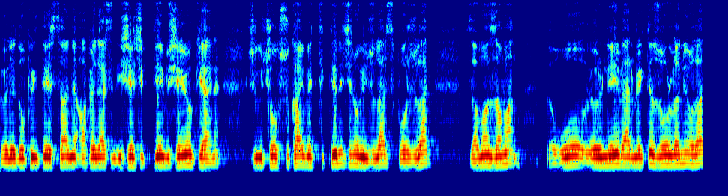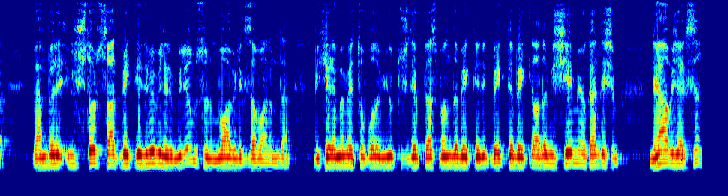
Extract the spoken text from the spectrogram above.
Öyle doping testi hani affedersin işe çık diye bir şey yok yani. Çünkü çok su kaybettikleri için oyuncular, sporcular zaman zaman e, o örneği vermekte zorlanıyorlar. Ben böyle 3-4 saat beklediğimi bilirim biliyor musun muhabirlik zamanımda. Bir kere Mehmet Topal'ı bir yurt dışı deplasmanında bekledik. Bekle bekle adam işleyemiyor kardeşim. Ne yapacaksın?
